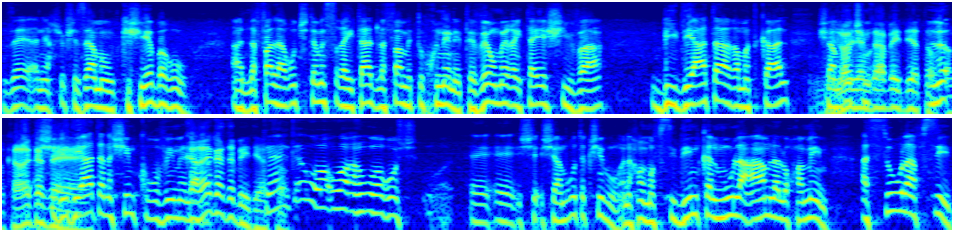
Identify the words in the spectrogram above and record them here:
זה, אני חושב שזה המהות, כי שיהיה ברור. ההדלפה לערוץ 12 הייתה הדלפה מתוכננת. הווה אומר, הייתה ישיבה בידיעת הרמטכ"ל, אני. לא יודע אם זה היה בידיעתו, לא, אבל כרגע זה... שבידיעת אנשים קרובים אליו. כרגע זה בידיעתו. כן, כן, הוא, הוא, הוא הראש. אה, אה, ש, שאמרו, תקשיבו, אנחנו מפסידים כאן מול העם ללוחמים, אסור להפסיד.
